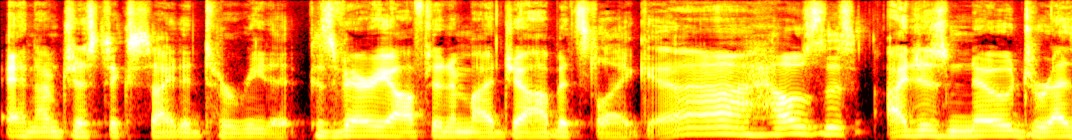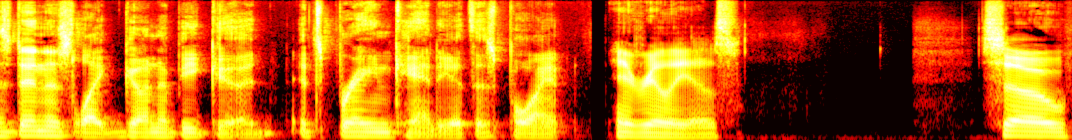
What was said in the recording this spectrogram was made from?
and I'm just excited to read it because very often in my job it's like, uh, how's this? I just know Dresden is like going to be good. It's brain candy at this point. It really is. So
